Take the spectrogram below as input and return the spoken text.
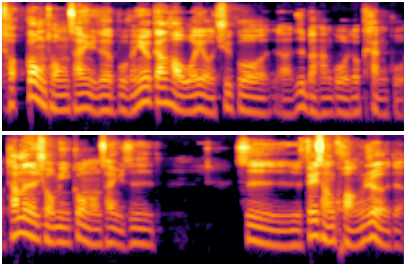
同共同参与这个部分，因为刚好我有去过呃日本、韩国，我都看过他们的球迷共同参与是是非常狂热的，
